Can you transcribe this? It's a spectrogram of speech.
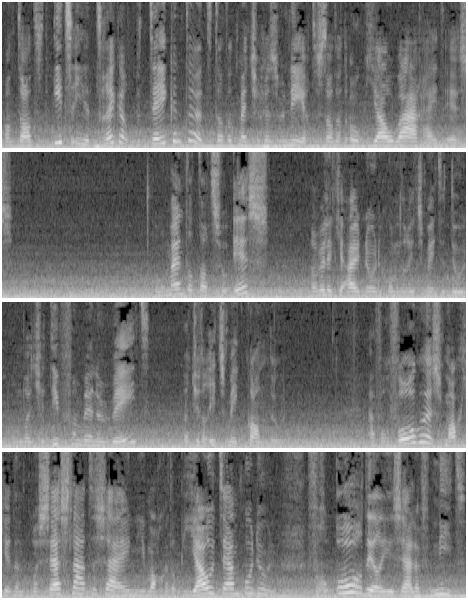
Want dat het iets in je triggert, betekent het dat het met je resoneert. Dus dat het ook jouw waarheid is moment dat dat zo is, dan wil ik je uitnodigen om er iets mee te doen. Omdat je diep van binnen weet dat je er iets mee kan doen. En vervolgens mag je het een proces laten zijn. Je mag het op jouw tempo doen. Veroordeel jezelf niet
